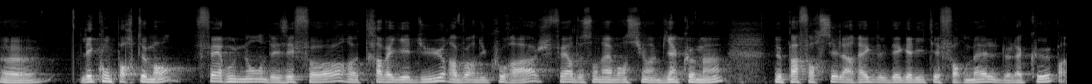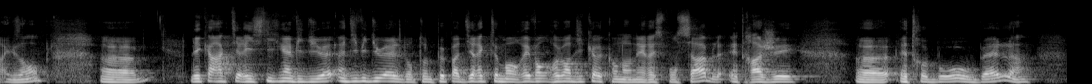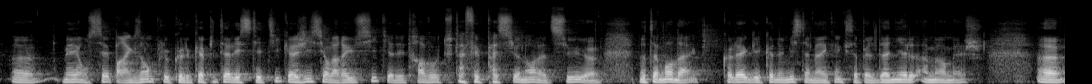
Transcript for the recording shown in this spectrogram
euh, les comportements, faire ou non des efforts, travailler dur, avoir du courage, faire de son invention un bien commun, ne pas forcer la règle d'égalité formelle de la queue, par exemple. Euh, les caractéristiques individuelles dont on ne peut pas directement revendiquer qu'on en est responsable, être âgé, euh, être beau ou belle, euh, mais on sait par exemple que le capital esthétique agit sur la réussite. Il y a des travaux tout à fait passionnants là-dessus, euh, notamment d'un collègue économiste américain qui s'appelle Daniel Hammermesh. Euh,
